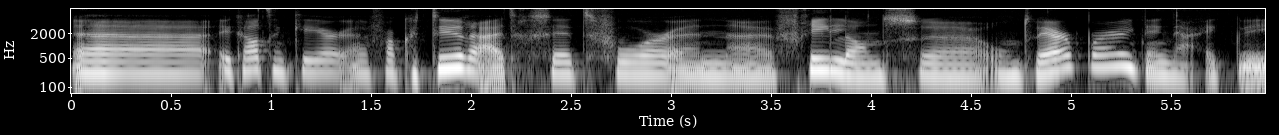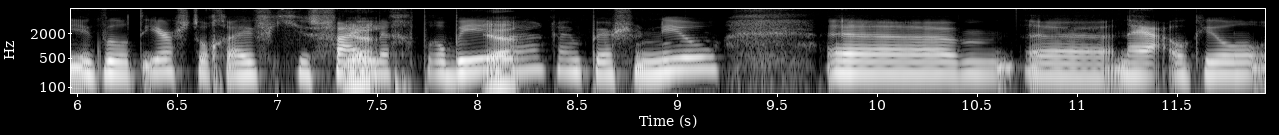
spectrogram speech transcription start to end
Uh, ik had een keer een vacature uitgezet voor een uh, freelance uh, ontwerper. Ik denk, nou, ik, ik, wil het eerst toch eventjes veilig ja. proberen. Ja. Geen personeel. Um, nou ja, ook heel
